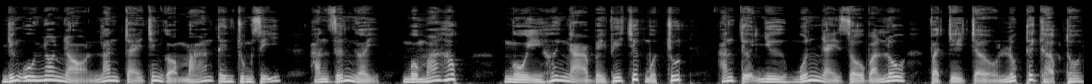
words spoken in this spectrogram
Những u nho nhỏ lan chảy trên gò má tên trung sĩ. Hắn dướn người, Mồm má hốc, Ngồi hơi ngả về phía trước một chút. Hắn tựa như muốn nhảy rổ vào lô Và chỉ chờ lúc thích hợp thôi.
